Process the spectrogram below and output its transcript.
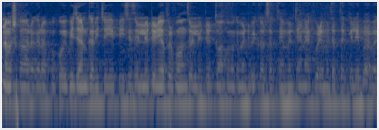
नमस्कार। अगर आपको कोई भी जानकारी चाहिए पीसी से रिलेटेड या फिर फ़ोन से रिलेटेड तो आप हमें कमेंट भी कर सकते हैं। मिलते हैं नेक्स्ट वीडियो में, तब तक के लिए बाय बाय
